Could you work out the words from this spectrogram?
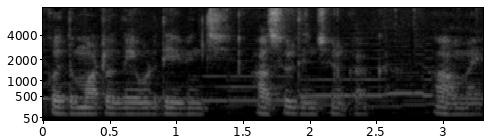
కొద్ది మాటలు దేవుడు దీవించి ఆస్వాదించును కాక ఆమె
